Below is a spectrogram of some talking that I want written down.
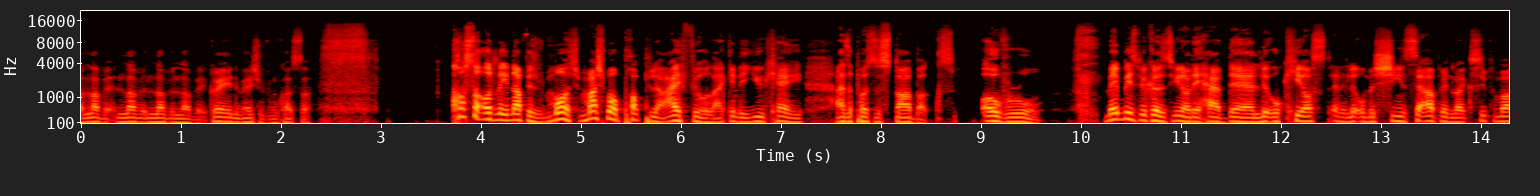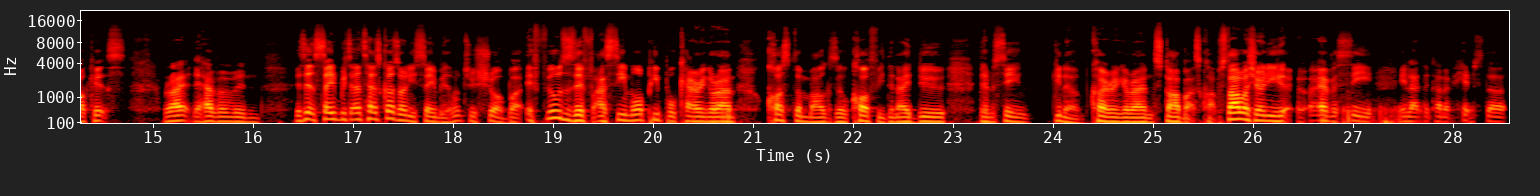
I love it, love it, love it, love it. Great innovation from Costa. Costa, oddly enough, is much much more popular. I feel like in the UK as opposed to Starbucks overall. Maybe it's because you know they have their little kiosk and a little machine set up in like supermarkets, right? They have them in. Is it Sainsbury's and Tesco's? Or only Sainsbury's. I'm not too sure, but it feels as if I see more people carrying around custom mugs of coffee than I do them seeing you know carrying around Starbucks cups. Starbucks you only ever see in like the kind of hipster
